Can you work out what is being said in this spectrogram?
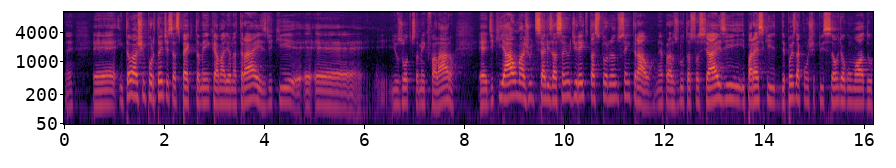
Né? É, então, eu acho importante esse aspecto também que a Mariana traz, de que é, é, e os outros também que falaram, é, de que há uma judicialização e o direito está se tornando central né, para as lutas sociais e, e, parece que depois da Constituição, de algum modo,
